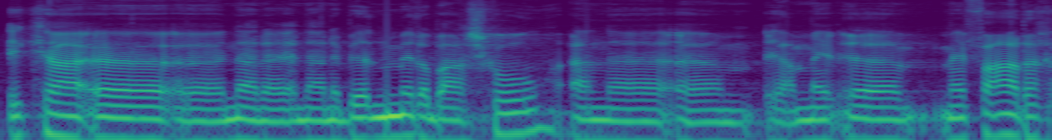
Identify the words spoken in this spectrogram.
ik ga uh, naar, de, naar de middelbare school en ja, mijn, mijn vader,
